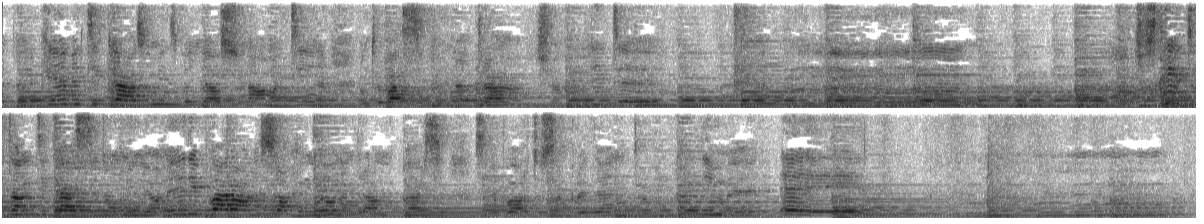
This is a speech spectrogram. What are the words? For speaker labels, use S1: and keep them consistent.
S1: grande perché metti caso mi svegliassi una mattina non trovassi più una traccia di te mm-hmm. scritto tanti testi ed un milione di parole so che non andranno perse se le porto sempre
